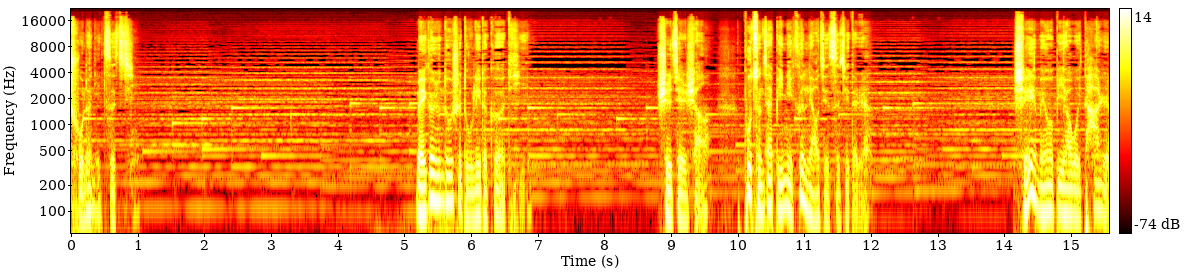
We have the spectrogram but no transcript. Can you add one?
除了你自己。每个人都是独立的个体，世界上不存在比你更了解自己的人，谁也没有必要为他人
